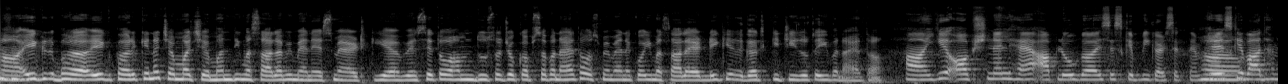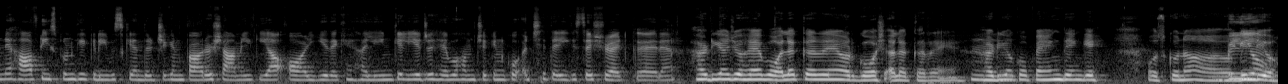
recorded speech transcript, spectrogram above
हाँ एक भर, एक भर के ना चम्मच मंदी मसाला भी मैंने इसमें ऐड किया। है वैसे तो हम दूसरा जो कप से बनाया था उसमें मैंने कोई मसाला ऐड नहीं किया घर की चीज़ों से ही बनाया था। हाँ ये ऑप्शनल है आप लोग इसे स्किप भी कर सकते हैं। हाँ। फिर। इसके बाद हमने हाफ़ टी स्पून के करीब इसके अंदर चिकन पाउडर शामिल किया और ये देखें हलीम के लिए जो है वो हम चिकन को अच्छे तरीके से श्रेड कर रहे हैं। हड्डियाँ जो है वो अलग कर रहे हैं और गोश्त अलग कर रहे हैं। हड्डियों को फेंक देंगे उसको ना बिल्लियों। बिल्लियों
